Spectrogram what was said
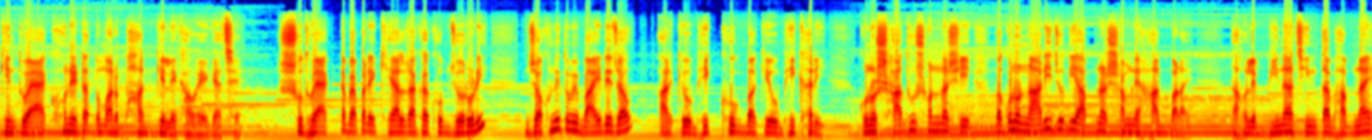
কিন্তু এখন এটা তোমার ভাগ্যে লেখা হয়ে গেছে। শুধু একটা ব্যাপারে খেয়াল রাখা খুব জরুরি, যখনই তুমি বাইরে যাও আর কেউ ভিক্ষুক বা কেউ ভিখারি, কোনো সাধু সন্ন্যাসী বা কোনো নারী যদি আপনার সামনে হাত বাড়ায়, তাহলে বিনা চিন্তা ভাবনায়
